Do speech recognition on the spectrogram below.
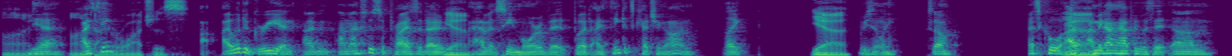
on Yeah, on I diver think- watches. I- I would agree, and I'm I'm actually surprised that I Yeah. haven't seen more of it, but I think it's catching on like Yeah, recently. So that's cool. Yeah. I, I mean, I'm happy with it. Um,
